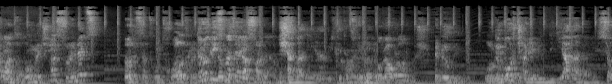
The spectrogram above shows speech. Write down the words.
გაყვანძა მომენტში ისვენებს როდესაც გუნდს ყველაზე მეტი და შამანია ამის დედაცოლი გოგა ორლანდოში ებილდინი ლოგი ბორჩა ებილდინი აღარ არის სო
